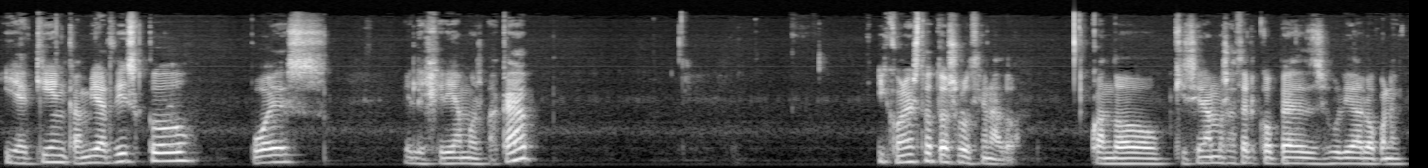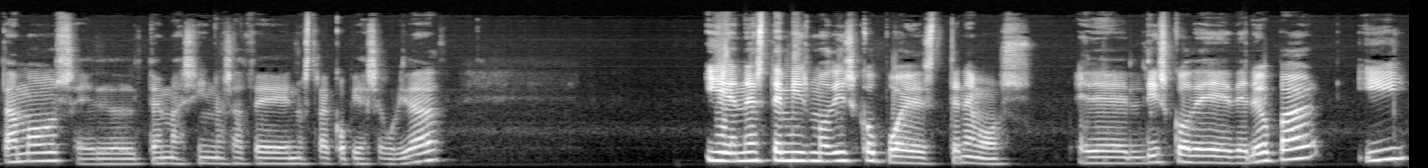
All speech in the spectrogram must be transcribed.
Y aquí en cambiar disco, pues elegiríamos Backup. Y con esto todo solucionado. Cuando quisiéramos hacer copias de seguridad lo conectamos, el Time Machine nos hace nuestra copia de seguridad. Y en este mismo disco pues tenemos el disco de, Leopard y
